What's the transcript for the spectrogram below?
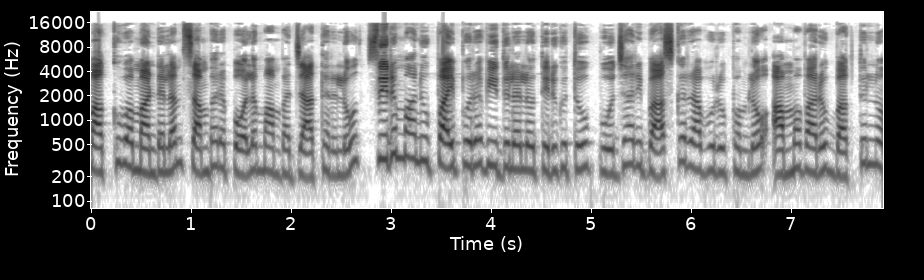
మక్కువ మండలం సంబర పోలమాంబ జాతరలో సిరిమాను పైపుర వీధులలో తిరుగుతూ పూజారి భాస్కర్రావు రూపంలో అమ్మవారు భక్తులను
